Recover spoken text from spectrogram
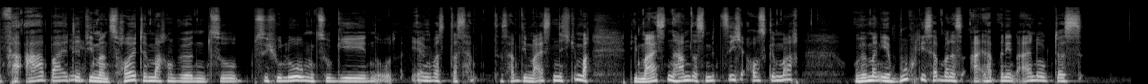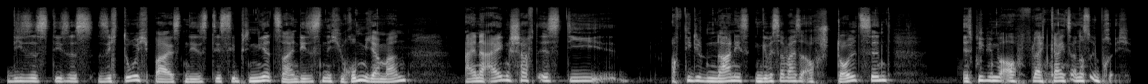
verarbeitet, ja. wie man es heute machen würden, zu Psychologen zu gehen oder irgendwas. Das haben, das haben die meisten nicht gemacht. Die meisten haben das mit sich ausgemacht. Und wenn man ihr Buch liest, hat man, das, hat man den Eindruck, dass dieses, dieses sich durchbeißen, dieses diszipliniert sein, dieses nicht rumjammern, eine Eigenschaft ist, die, auf die die Dunanis in gewisser Weise auch stolz sind, es blieb ihm auch vielleicht gar nichts anderes übrig.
